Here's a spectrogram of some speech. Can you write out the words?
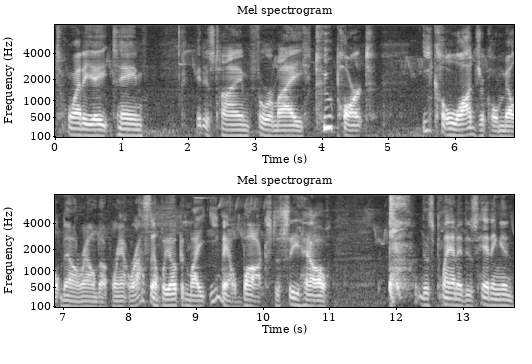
2018. It is time for my two-part ecological meltdown roundup rant where I simply open my email box to see how this planet is heading in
